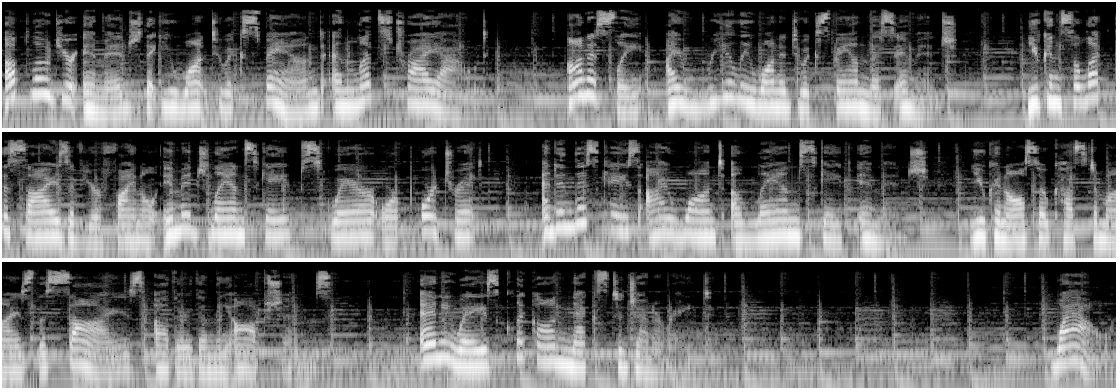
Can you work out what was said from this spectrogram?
upload your image that you want to expand and let's try out. Honestly, I really wanted to expand this image. You can select the size of your final image landscape, square, or portrait, and in this case, I want a landscape image. You can also customize the size other than the options. Anyways, click on Next to generate. Wow,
